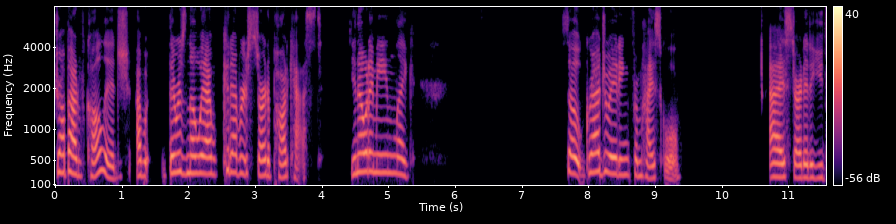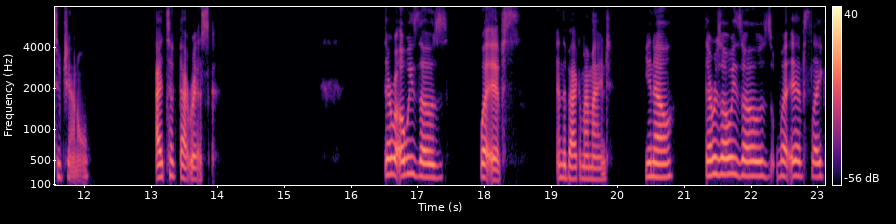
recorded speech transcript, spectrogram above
drop out of college. I would there was no way I could ever start a podcast. You know what I mean? Like so graduating from high school, I started a YouTube channel. I took that risk. There were always those what ifs in the back of my mind. You know? There was always those what ifs like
